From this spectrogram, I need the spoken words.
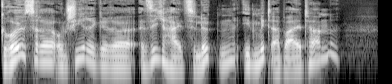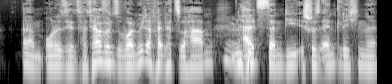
größere und schwierigere Sicherheitslücken in Mitarbeitern, ähm, ohne sie jetzt verteufeln zu wollen, Mitarbeiter zu haben, als dann die schlussendlichen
